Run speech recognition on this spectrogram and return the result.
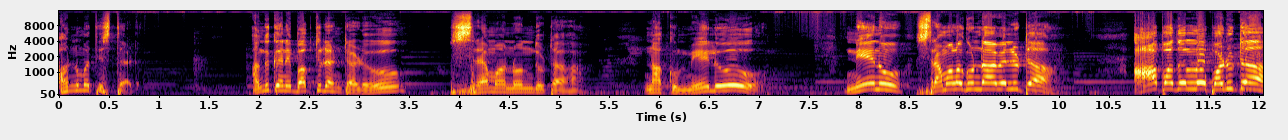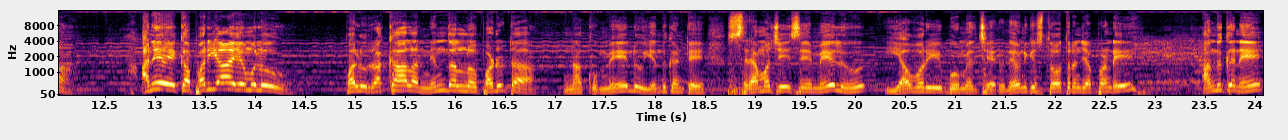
అనుమతిస్తాడు. అందుకని భక్తుడు అంటాడు శ్రమ నొందుట. నాకు మేలు. నేను శ్రమల గుండా వెళ్ళుట ఆపదల్లో పడుట అనేక పర్యాయములు పలు రకాల నిందల్లో పడుట నాకు మేలు. ఎందుకంటే శ్రమ చేసే మేలు ఎవరు ఈ భూమి మీద చేరు దేవునికి స్తోత్రం చెప్పండి. అందుకనే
